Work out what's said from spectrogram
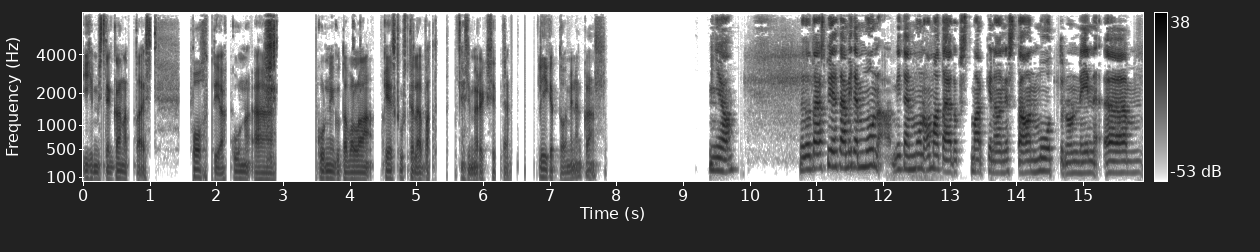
ihmisten kannattaisi pohtia, kun, ää, kun niin tavallaan keskustelevat esimerkiksi sitten liiketoiminnan kanssa. Joo. No tota, jos mietitään, miten mun, miten mun omat ajatukset markkinoinnista on muuttunut, niin äm,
